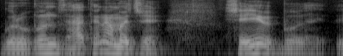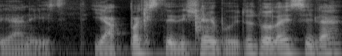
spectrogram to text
grubun zaten amacı şeyi bu yani yapmak istediği şey buydu. Dolayısıyla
